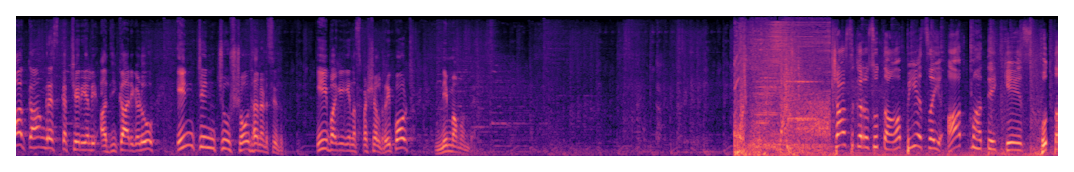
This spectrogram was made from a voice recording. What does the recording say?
ಆ ಕಾಂಗ್ರೆಸ್ ಕಚೇರಿಯಲ್ಲಿ ಅಧಿಕಾರಿಗಳು ಇಂಚಿಂಚು ಶೋಧ ನಡೆಸಿದರು. ಈ ಬಗೆಗಿನ ಸ್ಪೆಷಲ್ ರಿಪೋರ್ಟ್ ನಿಮ್ಮ ಮುಂದೆ. ಶಾಸಕರ ಸುತ್ತ ಪಿಎಸ್ಐ ಆತ್ಮಹತ್ಯೆ ಕೇಸ್ ಹುತ್ತ.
